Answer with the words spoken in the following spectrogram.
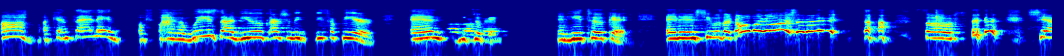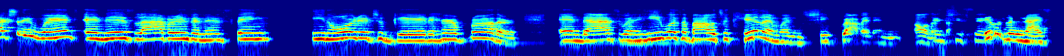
oh i can't stand it where is that you actually disappeared and oh, he okay. took it. And he took it. And then she was like oh my gosh so she actually went in this labyrinth and this thing in order to get her brother. And that's when he was about to kill him when she grabbed it and all that. And she said, it was really nice.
